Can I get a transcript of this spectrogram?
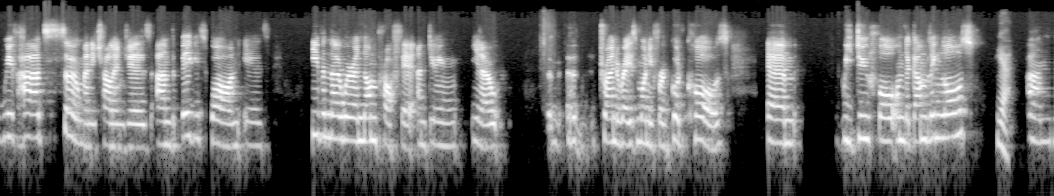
we've had so many challenges, and the biggest one is even though we're a non-profit and doing, you know, uh, trying to raise money for a good cause, um, we do fall under gambling laws. Yeah and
